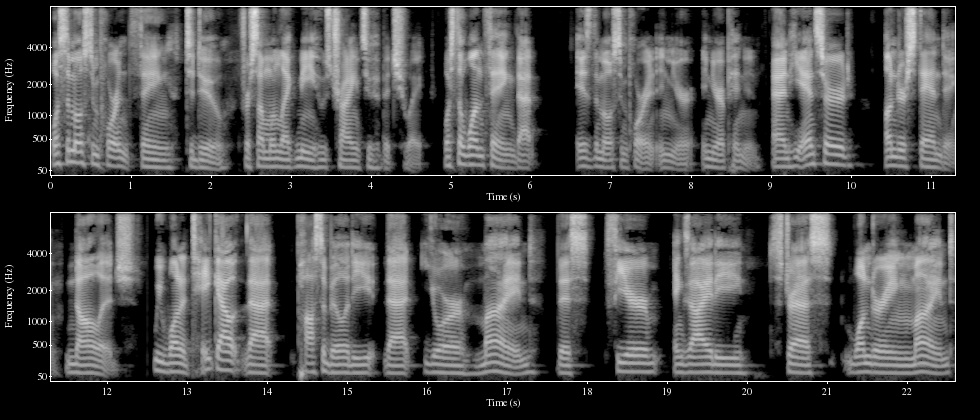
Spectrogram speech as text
what's the most important thing to do for someone like me who's trying to habituate? What's the one thing that is the most important in your, in your opinion? And he answered understanding, knowledge. We want to take out that possibility that your mind, this fear, anxiety, stress, wondering mind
